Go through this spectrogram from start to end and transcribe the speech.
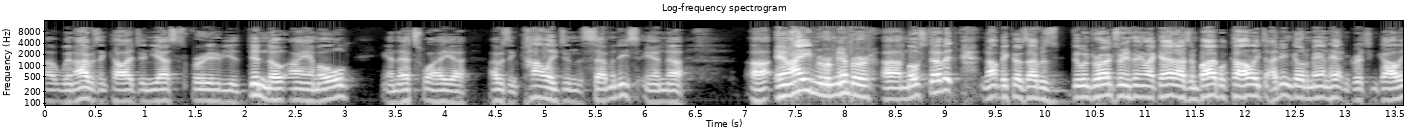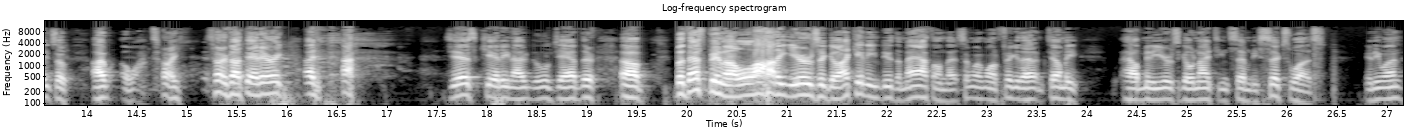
uh, when I was in college. And yes, for any of you that didn't know, I am old, and that's why uh, I was in college in the 70s. And uh, uh, and I even remember uh, most of it, not because I was doing drugs or anything like that. I was in Bible college. I didn't go to Manhattan Christian College, so I. Oh, I'm sorry, sorry about that, Eric. I, just kidding. I a little jab there. But that's been a lot of years ago. I can't even do the math on that. Someone want to figure that out and tell me how many years ago 1976 was? Anyone?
